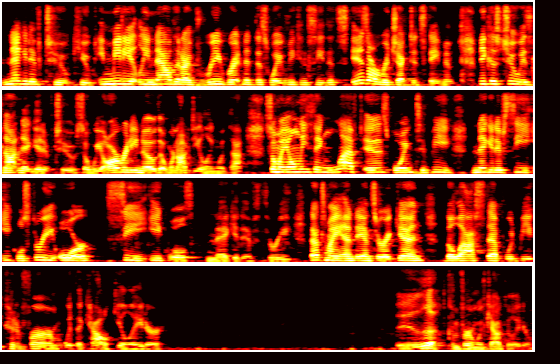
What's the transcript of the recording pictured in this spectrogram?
negative 2 cubed. Immediately, now that I've rewritten it this way, we can see this is our rejected statement because 2 is not negative 2. So we already know that we're not dealing with that. So my only thing left is going to be negative c equals 3 or c equals negative 3. That's my end answer. Again, the last step would be confirm with a calculator. Ugh, confirm with calculator.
